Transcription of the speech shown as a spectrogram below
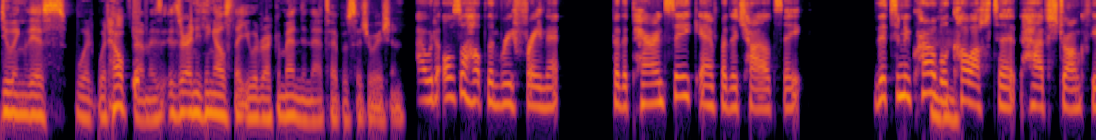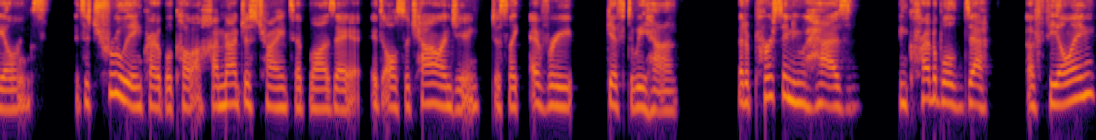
doing this would would help them. Is is there anything else that you would recommend in that type of situation? I would also help them reframe it for the parent's sake and for the child's sake. It's an incredible Mhm. koach to have strong feelings. It's a truly incredible koach. I'm not just trying to blase it. It's also challenging, just like every gift we have. But a person who has incredible depth of feeling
